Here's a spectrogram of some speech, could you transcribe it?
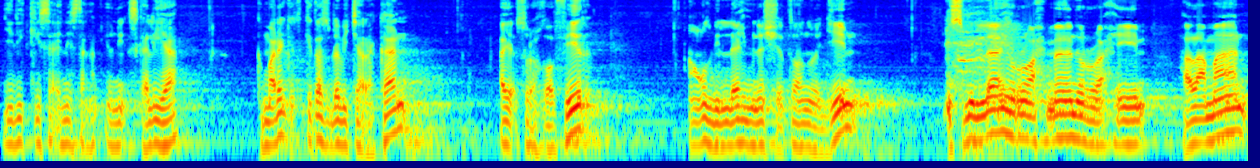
Jadi kisah ini sangat unik sekali ya. Kemarin kita sudah bicarakan ayat surah Ghafir. A'udzubillahi minasyaitonirrajim. Bismillahirrahmanirrahim. Halaman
